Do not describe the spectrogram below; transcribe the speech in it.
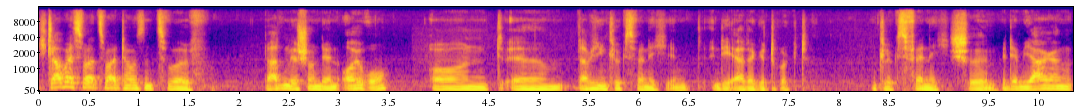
ich glaube, es war 2012. Da hatten wir schon den Euro und ähm, da habe ich einen Glückspfennig in, in die Erde gedrückt. Ein Glückspfennig. Schön. Mit dem Jahrgang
